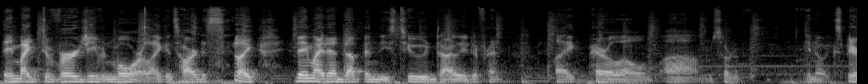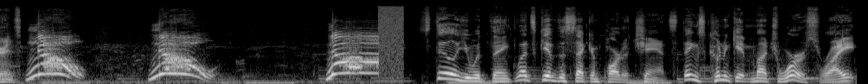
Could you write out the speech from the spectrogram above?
they might diverge even more. Like it's hard to say, like they might end up in these two entirely different like parallel um, sort of, you know, experience. No! No! No! Still, you would think, let's give the second part a chance. Things couldn't get much worse, right?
